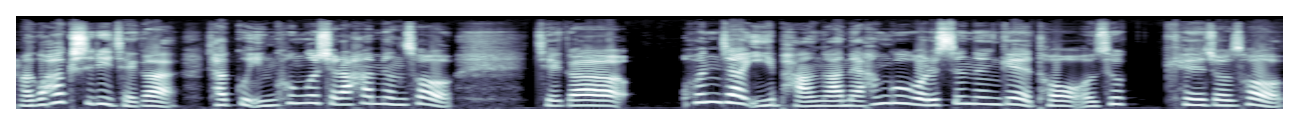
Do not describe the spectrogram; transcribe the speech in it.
하고 확실히 제가 자꾸 인컨글시라 하면서 제가 혼자 이 방 안에 한국어를 쓰는 게 더 어색해져서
